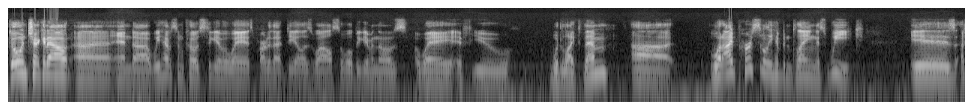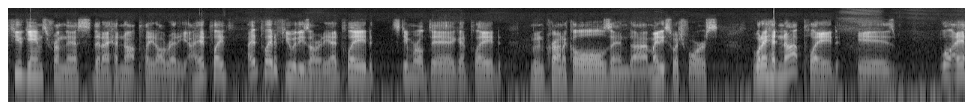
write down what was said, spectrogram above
Go and check it out, uh, and uh, we have some codes to give away as part of that deal as well. So we'll be giving those away if you would like them. Uh, what I personally have been playing this week is a few games from this that I had not played already. I had played I had played a few of these already. I'd played SteamWorld Dig, I'd played Moon Chronicles, and uh, Mighty Switch Force. What I had not played is, well, I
